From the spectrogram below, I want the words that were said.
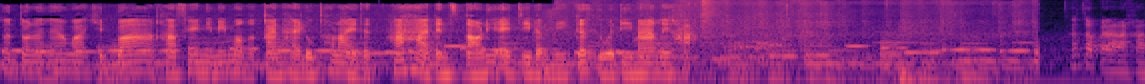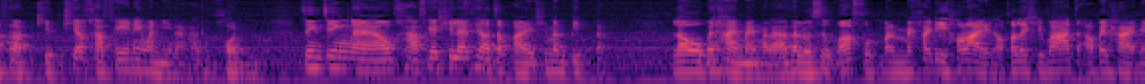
ส่วนตัวแล้วนี่ยวาคิดว่าคาเฟ่นี้ไม่เหมาะกับการถ่ายรูปเท่าไหร่ แต่ถ้าถ่ายเป็นสตอรี่ไอจีแบบนี้ก็ถือว่าดีมากเลยค่ะก็จบไปแล้วนะคะสำหรับคลิปเที่ยวคาเฟ่ในวันนี้นะคะทุกคน จริงๆแล้วคาเฟ่ที่แรกที่เราจะไปที่มันปิดอะเราไปถ่ายใหม่มาแล้ว แต่รู้สึกว่าฟุตมันไม่ค่อยดีเท่าไหร่ เราก็เลยคิดว่าจะเอาไปถ่ายใน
